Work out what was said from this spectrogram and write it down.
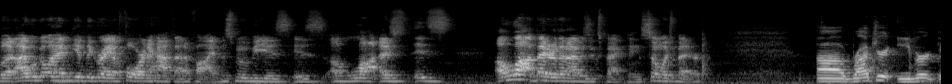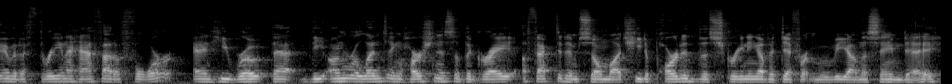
but I will go ahead and give The Grey a four and a half out of five. This movie is is a lot is is a lot better than I was expecting. So much better. Uh, Roger Ebert gave it a three and a half out of four, and he wrote that the unrelenting harshness of the grey affected him so much he departed the screening of a different movie on the same day.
